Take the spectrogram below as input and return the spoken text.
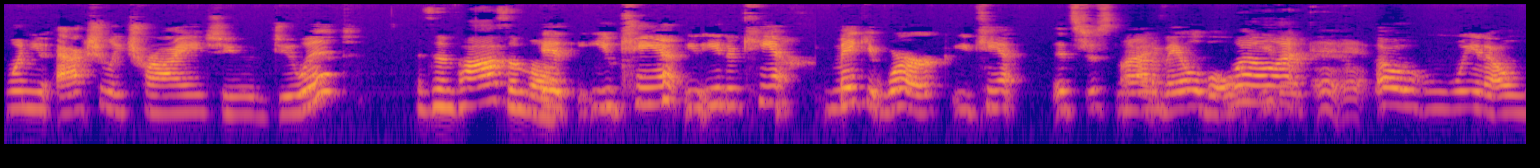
when you actually try to do it, It's impossible. it you can't. You either can't make it work. You can't. It's just not Right. available. well, I, oh, you know,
